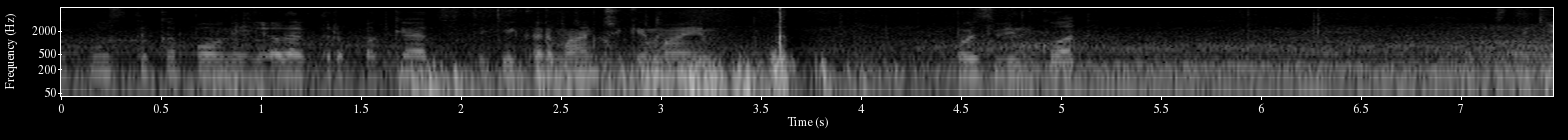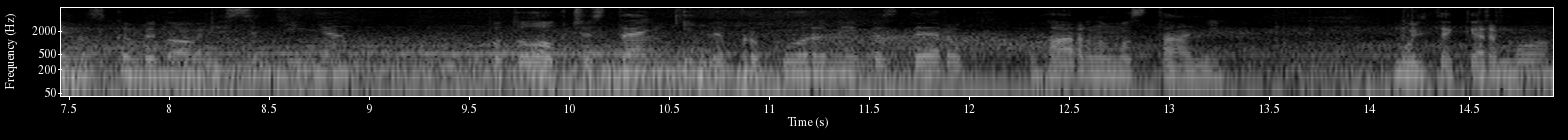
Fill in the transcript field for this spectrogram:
Акустика, повний електропакет, такі карманчики маємо. Ось він код. Ось такі у нас комбіновані сидіння. Потолок чистенький, не прокурений, без дирок, в гарному стані. Мультикермо,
